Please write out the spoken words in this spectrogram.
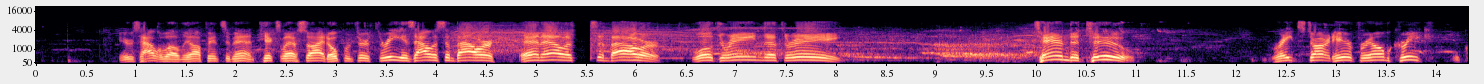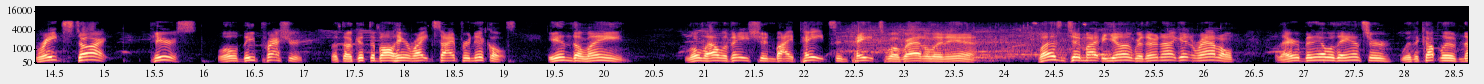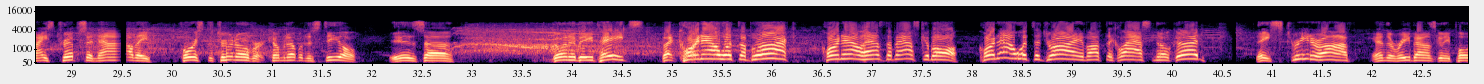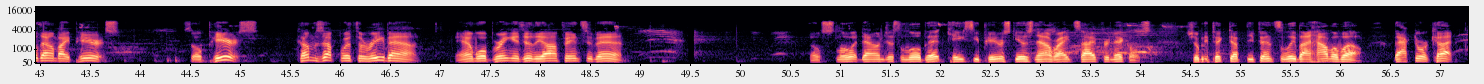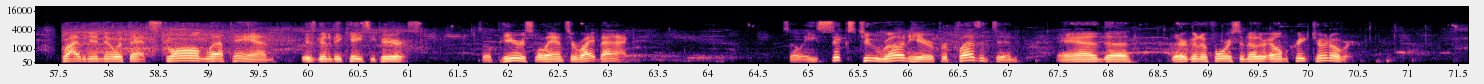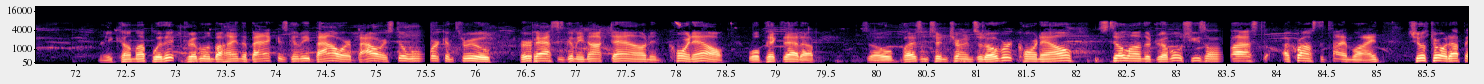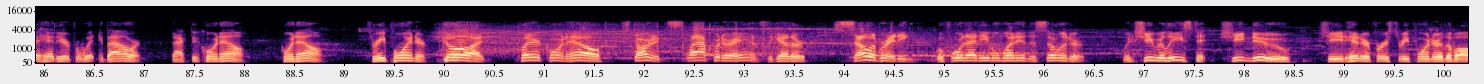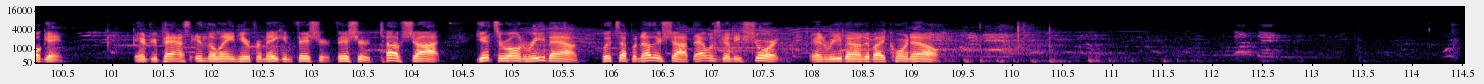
Here's Halliwell the offensive end. Kicks left side. Open for three is Allison Bauer. And Allison Bauer will drain the three. 10 to 2. Great start here for Elm Creek. A great start. Pierce will be pressured, but they'll get the ball here right side for Nichols. In the lane. Little elevation by Pates, and Pates will rattle it in. Pleasanton might be young, but they're not getting rattled. They've been able to answer with a couple of nice trips, and now they force the turnover. Coming up with a steal is uh, going to be Pates, but Cornell with the block. Cornell has the basketball. Cornell with the drive off the glass, no good. They screen her off, and the rebound is going to be pulled down by Pierce. So Pierce comes up with the rebound, and we'll bring it to the offensive end. They'll slow it down just a little bit. Casey Pierce gives now right side for Nichols. She'll be picked up defensively by Halliwell. Backdoor cut. Driving in there with that strong left hand is going to be Casey Pierce. So Pierce will answer right back. So a 6 2 run here for Pleasanton, and uh, they're going to force another Elm Creek turnover. They come up with it. Dribbling behind the back is going to be Bauer. Bauer still working through. Her pass is going to be knocked down, and Cornell will pick that up. So Pleasanton turns it over. Cornell still on the dribble. She's last across the timeline. She'll throw it up ahead here for Whitney Bauer. Back to Cornell. Cornell, three pointer. Good. Claire Cornell started slapping her hands together, celebrating before that even went in the cylinder. When she released it, she knew she'd hit her first three pointer of the ball game. Entry pass in the lane here for Megan Fisher. Fisher, tough shot, gets her own rebound, puts up another shot. That one's going to be short and rebounded by Cornell.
